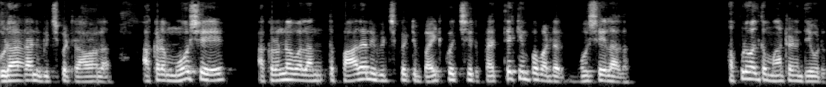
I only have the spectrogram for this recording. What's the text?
గుడారాన్ని విడిచిపెట్టి రావాలా? అక్కడ మోసే అక్కడ ఉన్న వాళ్ళంత పాదాన్ని విడిచిపెట్టి బయటకు వచ్చి ప్రత్యేకింపబడ్డారు మోసేలాగా అప్పుడు వాళ్ళతో మాట్లాడిన దేవుడు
